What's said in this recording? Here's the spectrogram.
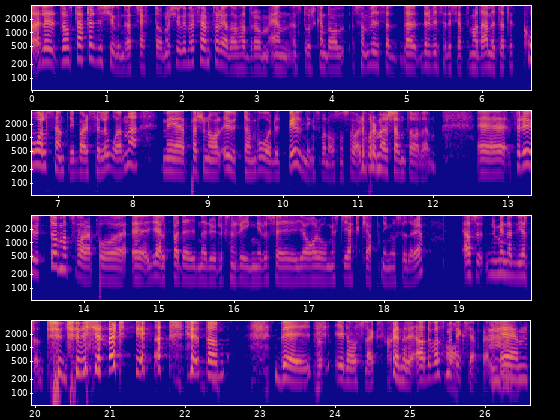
eller de startade 2013 och 2015 redan hade de en, en stor skandal som visade, där, där det visade sig att de hade anlitat ett callcenter i Barcelona med personal utan vårdutbildning som var de som svarade på de här samtalen. Eh, förutom att svara på eh, hjälpa dig när du liksom ringer och säger jag har ångest och hjärtklappning och så vidare. Alltså, nu menar att du, du gör det, utan dig i någon slags generell, ja det var som ett Ja. exempel. Ehm,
